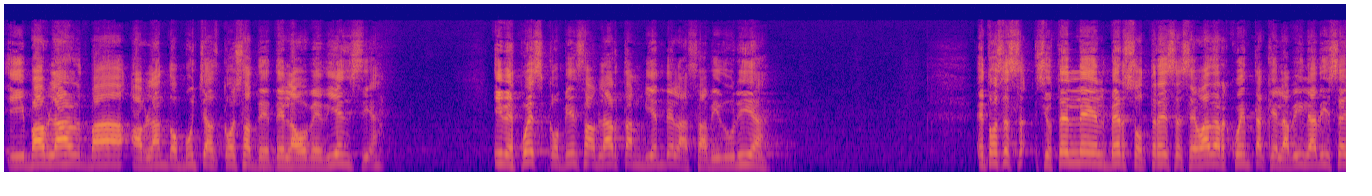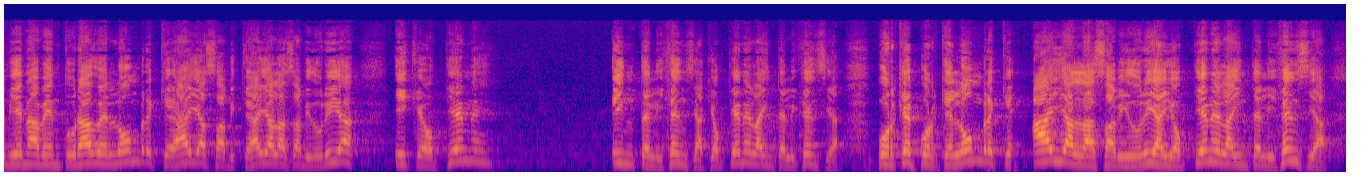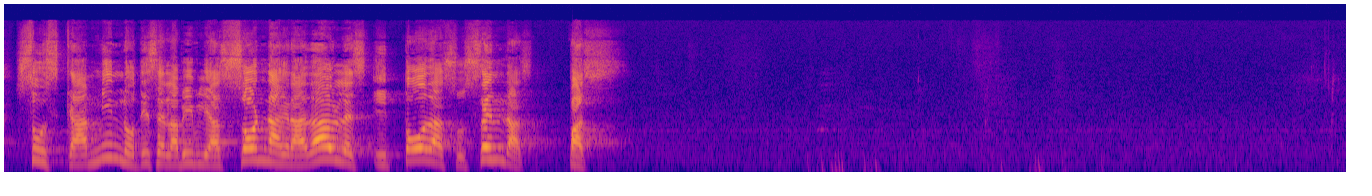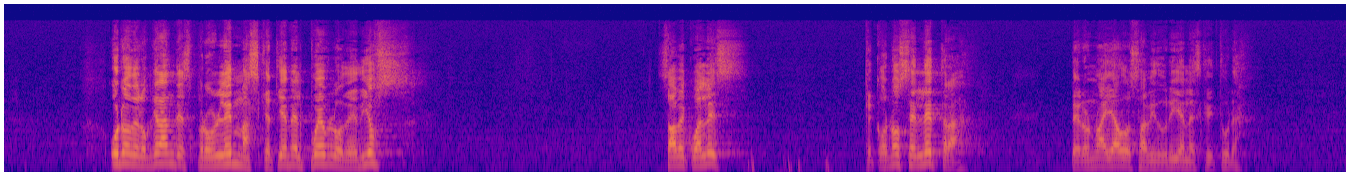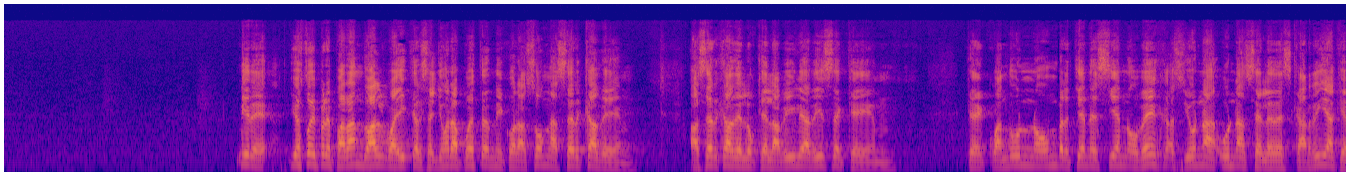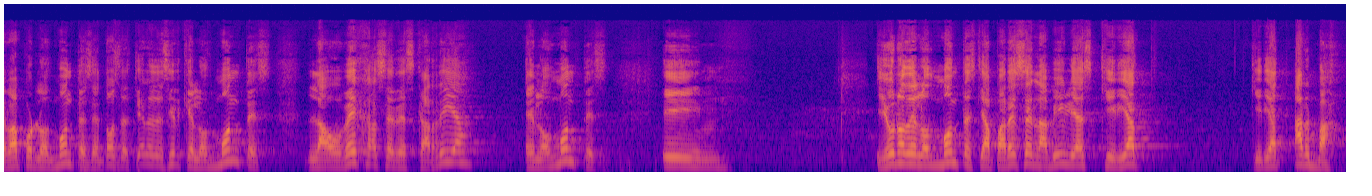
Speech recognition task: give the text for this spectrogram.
Y va a hablar, va hablando muchas cosas de, de la obediencia. Y después comienza a hablar también de la sabiduría. Entonces, si usted lee el verso 13, se va a dar cuenta que la Biblia dice, bienaventurado el hombre que haya, que haya la sabiduría y que obtiene inteligencia, que obtiene la inteligencia. ¿Por qué? Porque el hombre que haya la sabiduría y obtiene la inteligencia, sus caminos, dice la Biblia, son agradables y todas sus sendas paz. Uno de los grandes problemas que tiene el pueblo de Dios. ¿Sabe cuál es? Que conoce letra, pero no ha hallado sabiduría en la escritura. Mire, yo estoy preparando algo ahí que el Señor ha puesto en mi corazón acerca de, acerca de lo que la Biblia dice que, que cuando un hombre tiene 100 ovejas y una, una se le descarría que va por los montes, entonces quiere decir que los montes la oveja se descarría en los montes. Y, y uno de los montes que aparece en la Biblia es Kiriat, Kiriat Arba.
